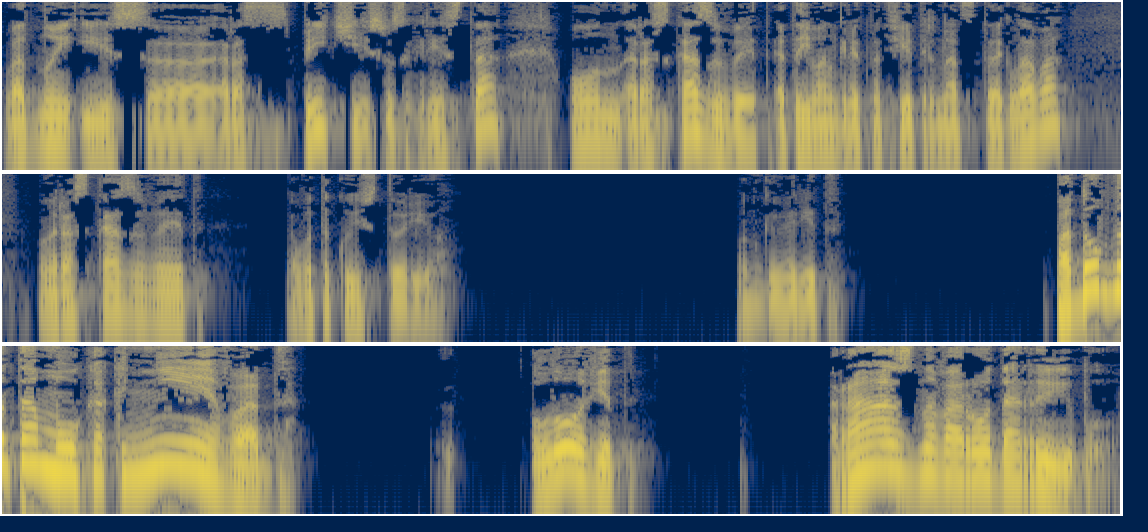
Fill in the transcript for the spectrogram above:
В одной из э, раз, Иисуса Христа он рассказывает, это Евангелие от Матфея, 13 глава, он рассказывает вот такую историю. Он говорит, подобно тому, как невод ловит разного рода рыбу,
